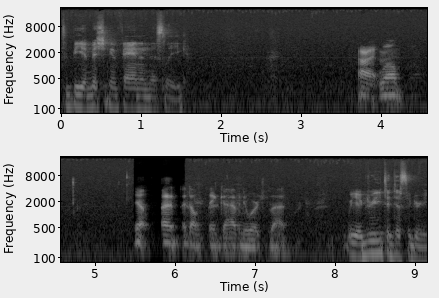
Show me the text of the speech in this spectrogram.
to be a Michigan fan in this league. All right, well, yeah, I, I don't think I have any words for that. We agree to disagree.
